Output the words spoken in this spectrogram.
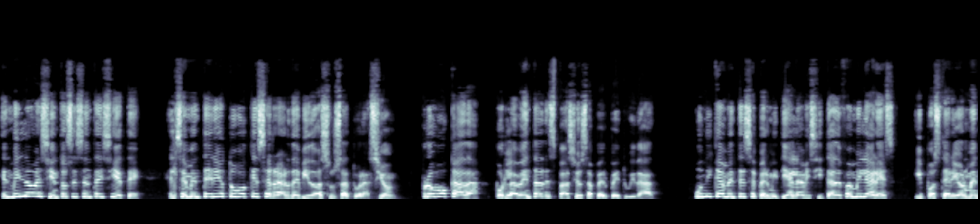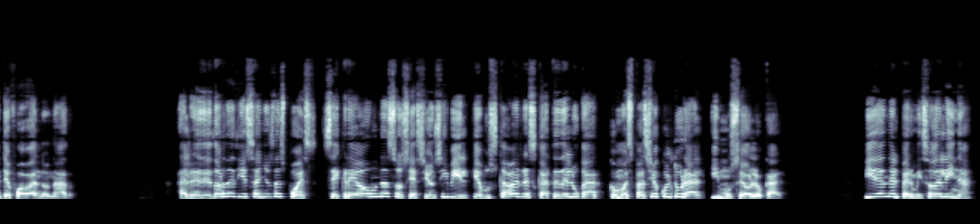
En 1967, el cementerio tuvo que cerrar debido a su saturación, provocada por la venta de espacios a perpetuidad. Únicamente se permitía la visita de familiares y posteriormente fue abandonado. Alrededor de 10 años después, se creó una asociación civil que buscaba el rescate del lugar como espacio cultural y museo local. Piden el permiso de Lina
